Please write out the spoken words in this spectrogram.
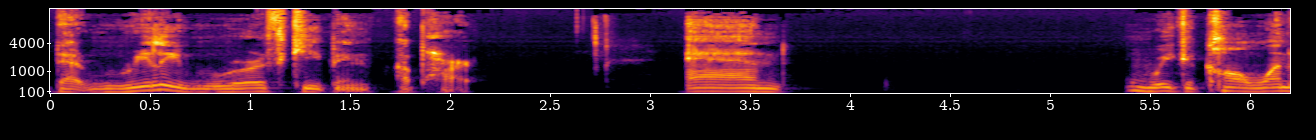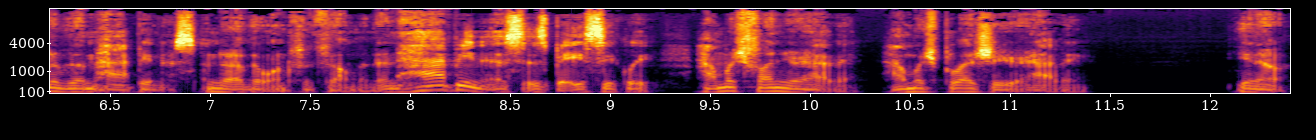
that really worth keeping apart. And we could call one of them happiness, another one fulfillment. And happiness is basically how much fun you're having, how much pleasure you're having. You know,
